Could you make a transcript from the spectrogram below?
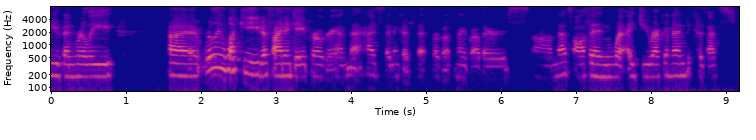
we've been really, uh, really lucky to find a day program that has been a good fit for both my brothers. Um, that's often what I do recommend because that's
